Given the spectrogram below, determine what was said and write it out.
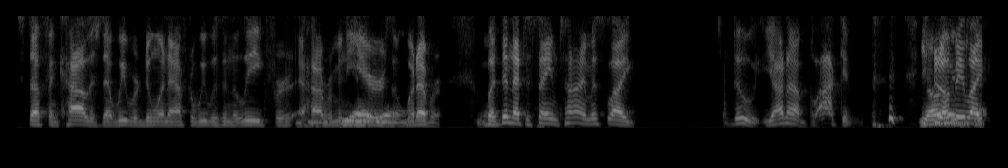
stuff in college that we were doing after we was in the league for however many Yeah, years yeah. and whatever. But then at the same time, it's like, dude, y'all not blocking. you No, know what I mean? Like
